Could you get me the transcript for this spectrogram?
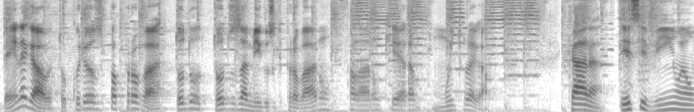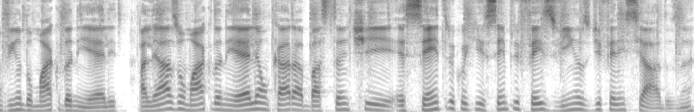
Bem legal, eu tô curioso para provar. Todo, todos os amigos que provaram falaram que era muito legal. Cara, esse vinho é um vinho do Marco Daniele. Aliás, o Marco Daniele é um cara bastante excêntrico e que sempre fez vinhos diferenciados, né?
